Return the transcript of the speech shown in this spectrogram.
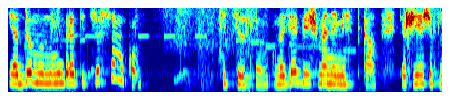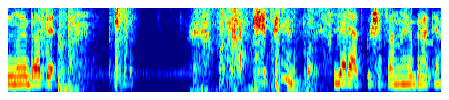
Я думаю, мені брати цю сумку і цю сумку. Ну, ця більш в мене містка. Що я ще планую брати. Зарядку ще планую брати.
